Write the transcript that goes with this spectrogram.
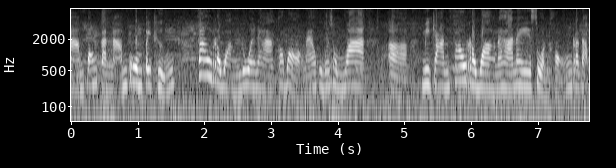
น้ำป้องกันน้ำรวมไปถึงเฝ้าระวังด้วยนะคะ ก็บอกนะคุณผู้ชมว่าเอ่อมีการเฝ้าระวังนะคะ ในส่วนของระดับ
